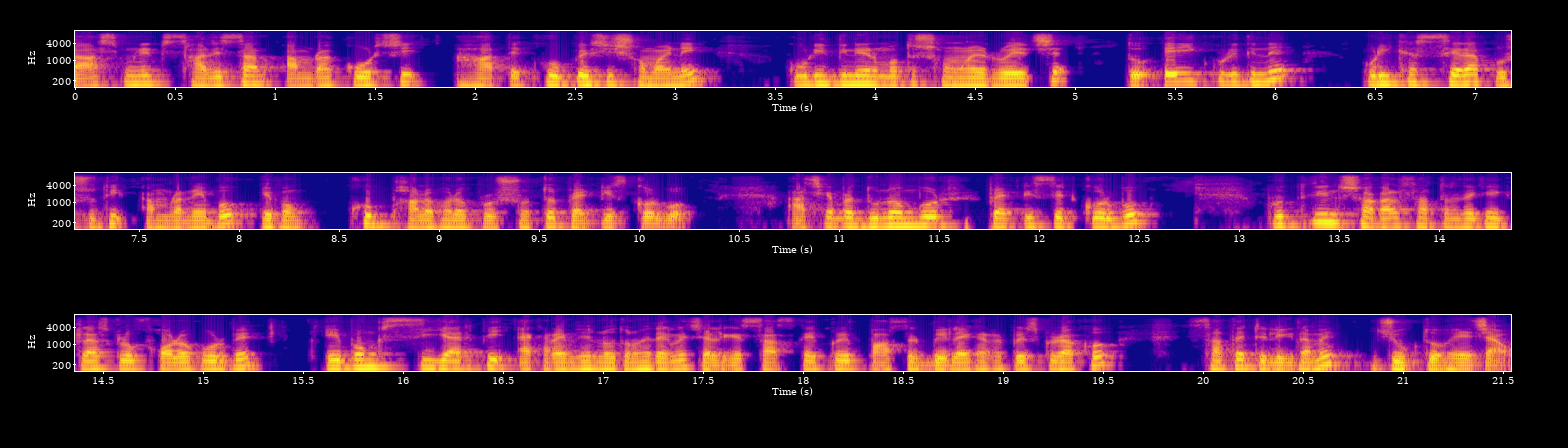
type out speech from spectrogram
লাস্ট মিনিট সাজেশন আমরা করছি। হাতে খুব বেশি সময় নেই। কুড়ি দিনের মতো সময় রয়েছে। তো এই কুড়ি দিনে পরীক্ষার সেরা প্রস্তুতি আমরা নেব এবং খুব ভালো ভালো প্রশ্ন উত্তর প্র্যাকটিস করব। আজকে আমরা দু নম্বর প্র্যাকটিস সেট করব। প্রতিদিন সকাল সাতটা থেকে এই ক্লাসগুলো ফলো করবে এবং সিআরপি একাডেমিতে নতুন হয়ে থাকলে চ্যানেলকে সাবস্ক্রাইব করে পাশের বেল আইকনটা প্রেস করে রাখো, সাথে টেলিগ্রামে যুক্ত হয়ে যাও।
